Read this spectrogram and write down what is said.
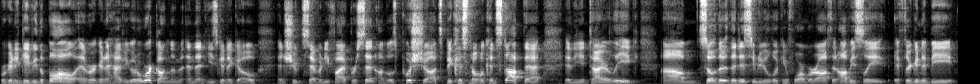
we're going to give you the ball and we're going to have you go to work on them. And then he's going to go and shoot 75% on those push shots because no one can stop that in the entire league. Um, so they, they just seem to be looking for him more often. Obviously, if they're going to be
